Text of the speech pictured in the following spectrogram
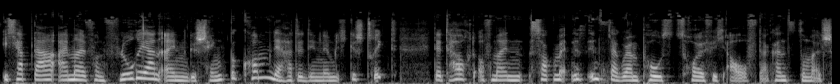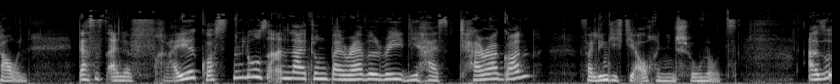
Ich habe da einmal von Florian einen Geschenk bekommen, der hatte den nämlich gestrickt. Der taucht auf meinen Sock Madness Instagram Posts häufig auf, da kannst du mal schauen. Das ist eine freie, kostenlose Anleitung bei Ravelry, die heißt Tarragon. Verlinke ich dir auch in den Show Notes. Also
